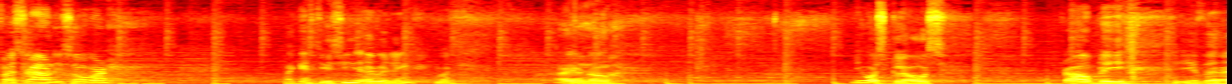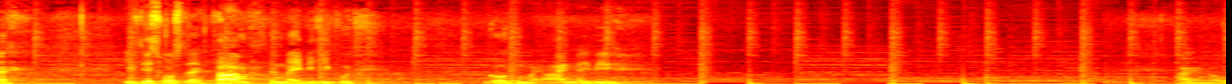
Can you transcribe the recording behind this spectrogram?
First round is over. I can still see everything, but I don't know. It was close. Probably if uh, if this was the thumb, then maybe he could go to my eye, maybe. I don't know.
